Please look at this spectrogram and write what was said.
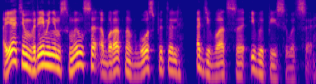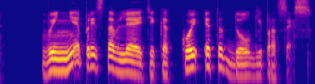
а я тем временем смылся обратно в госпиталь одеваться и выписываться. Вы не представляете, какой это долгий процесс.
